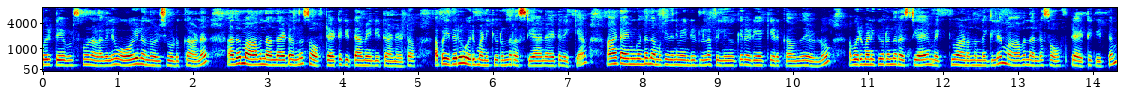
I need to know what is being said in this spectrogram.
ഒരു ടേബിൾ സ്പൂൺ അളവിൽ ഓയിൽ ഒന്ന് ഒഴിച്ചു കൊടുക്കുകയാണ് അത് മാവ് നന്നായിട്ടൊന്ന് സോഫ്റ്റായിട്ട് കിട്ടാൻ വേണ്ടിയിട്ടാണ് കേട്ടോ. അപ്പോൾ ഇതൊരു ഒരു മണിക്കൂർ ഒന്ന് റെസ്റ്റ് ചെയ്യാനായിട്ട് വെക്കാം. ആ ടൈം കൊണ്ട് നമുക്ക് ഇതിന് വേണ്ടിയിട്ടുള്ള ഫില്ലിംഗ് ഒക്കെ റെഡിയാക്കി എടുക്കാവുന്നതേ ഉള്ളൂ. അപ്പോൾ ഒരു മണിക്കൂർ ഒന്ന് റെസ്റ്റ് ചെയ്യാൻ വെക്കുകയാണെന്നുണ്ടെങ്കിൽ മാവ് നല്ല സോഫ്റ്റ് ആയിട്ട് കിട്ടും.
